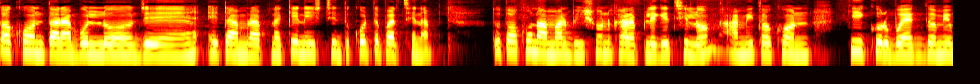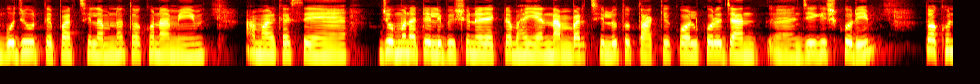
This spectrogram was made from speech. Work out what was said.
তখন তারা বলল যে, এটা আমরা আপনাকে নিশ্চিন্ত করতে পারছি না। তো তখন আমার ভীষণ খারাপ লেগেছিল। আমি তখন কি করব একদমই বুঝে উঠতে পারছিলাম না। তখন আমি আমার কাছে যমুনা টেলিভিশনের একটা ভাইয়ার নাম্বার ছিল, তো তাকে কল করে জান জিজ্ঞেস করি। তখন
